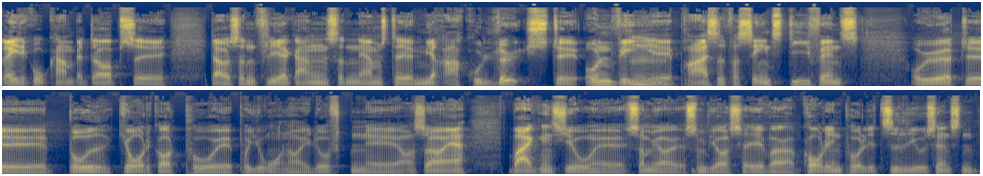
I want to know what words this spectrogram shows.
rigtig god kamp af Dobbs. Øh, der er jo sådan flere gange sådan nærmest øh, mirakuløst øh, undvig mm. øh, presset fra Saints defense, og i øvrigt øh, både gjorde det godt på, øh, på jorden og i luften. Øh, og så er Vikings jo, øh, som, jeg, som vi også øh, var kort ind på lidt tidligere i udsendelsen,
